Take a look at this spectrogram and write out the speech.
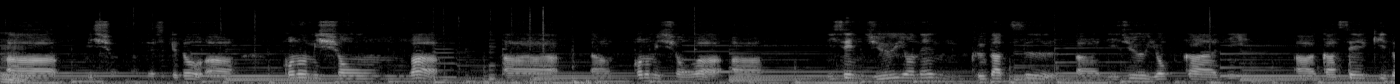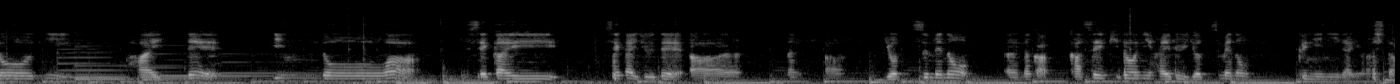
うん。あーミッションなんですけどあーこのミッションはあーあーこのミッションはあー2014年9月あー24日にあー火星軌道に入ってインドは世界世界中であーなんあ4つ目のあなんか火星軌道に入る4つ目の国になりました。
